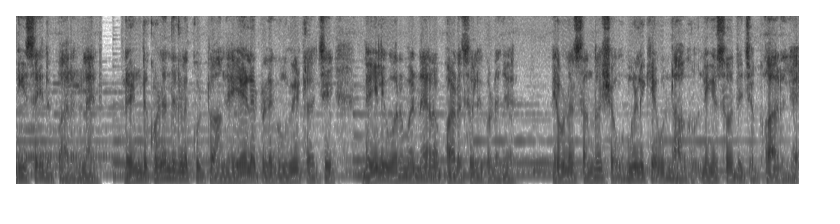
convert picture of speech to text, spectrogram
நீங்க செய்து பாருங்களேன். ரெண்டு குழந்தைகளை கூட்டுவாங்க. ஏழை பிள்ளைக்கு உங்க வீட்டில் வச்சு டெய்லி ஒரு மணி நேரம் பாட சொல்லி கொடுங்க. எவ்வளவு சந்தோஷம் உங்களுக்கே உண்டாகும். நீங்க சோதிச்சு பாருங்க.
